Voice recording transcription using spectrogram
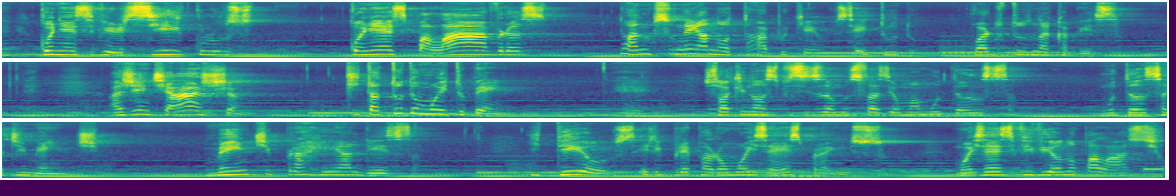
é. conhece versículos, conhece palavras. Ah, não preciso nem anotar porque eu sei tudo guardo tudo na cabeça. É. A gente acha que está tudo muito bem. É. Só que nós precisamos fazer uma mudança mudança de mente mente para a realeza. E Deus, Ele preparou Moisés para isso. Moisés viveu no palácio.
